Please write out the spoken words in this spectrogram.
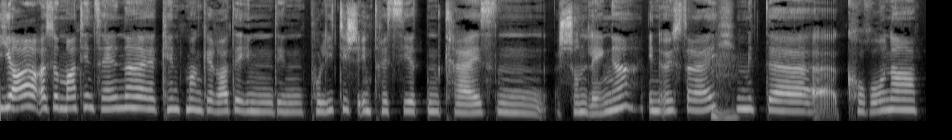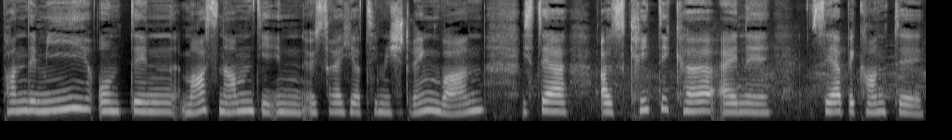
Ja, also Martin Sellner kennt man gerade in den politisch interessierten Kreisen schon länger in Österreich. Mhm. Mit der Corona-Pandemie und den Maßnahmen, die in Österreich ja ziemlich streng waren, ist er als Kritiker eine sehr bekannte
